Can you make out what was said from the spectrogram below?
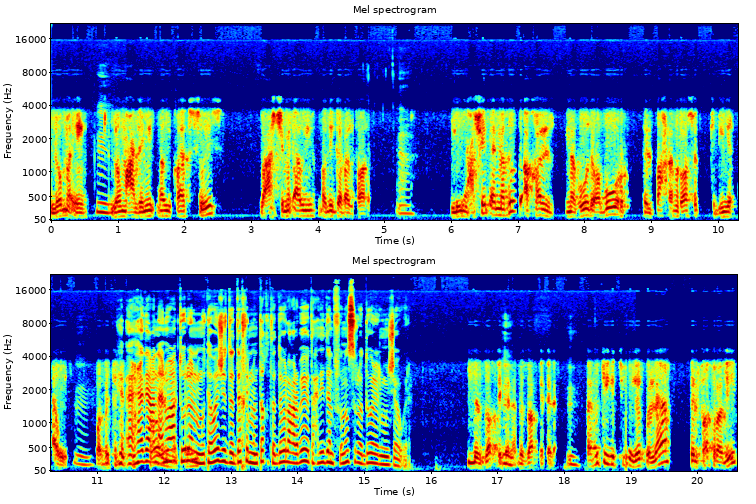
اللي هم إيه؟ مم. اللي هم على اليمين قوي قناة السويس وعلى الشمال قوي مضيق جبل طارق آه. ليه؟ عشان يبقى المجهود أقل مجهود عبور. البحر المتوسط كبير قوي. هذا عن أنواع الطيور المتواجدة داخل منطقة الدول العربية وتحديدا في مصر والدول المجاورة. بالظبط كده. بالظبط كده. فبتيجي الطيور دي كلها في الفترة دي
